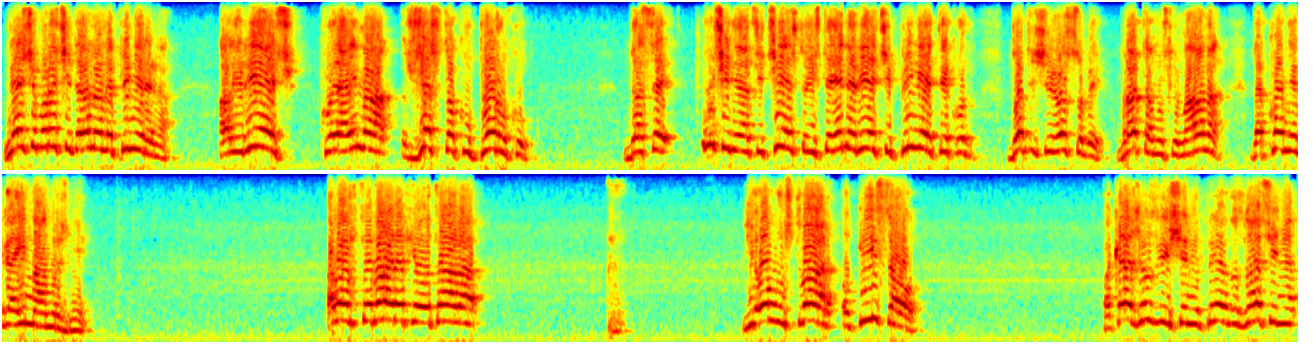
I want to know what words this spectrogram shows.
Nećemo reći da je ona neprimjerena ali riječ koja ima žestoku poruku da se učenjaci često iz te jedne riječi primijete kod dotične osobe, vrata muslimana, da kod njega ima mržnje. Allah te bareke o ta'ala je ovu stvar opisao pa kaže uzvišeni u prijevodu značenja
